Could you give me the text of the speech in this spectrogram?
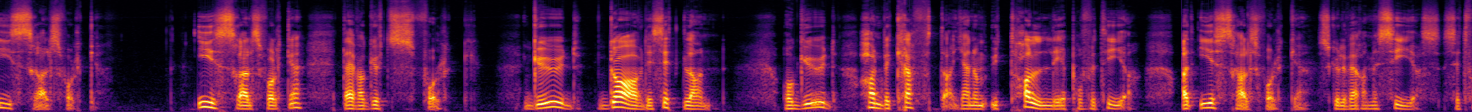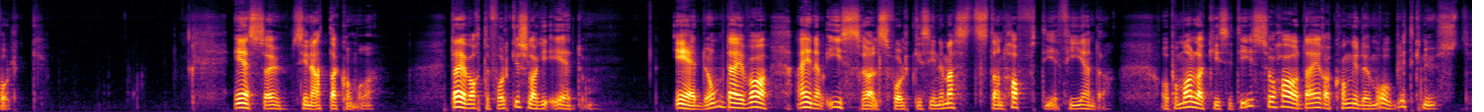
israelsfolket. Israelsfolket, de var Guds folk. Gud gav de sitt land, og Gud, han bekrefta gjennom utallige profetier at israelsfolket skulle være Messias sitt folk. Esau sine etterkommere, de ble til folkeslaget Edom. Edom de var en av israelsfolket sine mest standhaftige fiender, og på Malakis tid så har deres kongedømme òg blitt knust.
